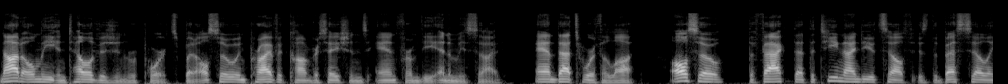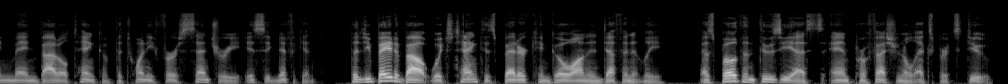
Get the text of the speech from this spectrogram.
not only in television reports but also in private conversations and from the enemy's side. And that's worth a lot. Also, the fact that the T-90 itself is the best-selling main battle tank of the 21st century is significant. The debate about which tank is better can go on indefinitely, as both enthusiasts and professional experts do.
